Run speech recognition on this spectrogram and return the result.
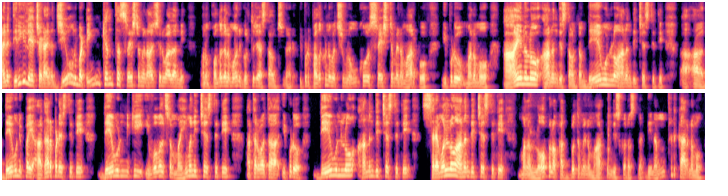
ఆయన తిరిగి లేచాడు. ఆయన జీవమును బట్టి ఇంకెంత శ్రేష్టమైన ఆశీర్వాదాన్ని మనం పొందగలము అని గుర్తు చేస్తూ ఉంటున్నాడు. ఇప్పుడు పదకొండు వచ్చంలో ఇంకో శ్రేష్టమైన మార్పు. ఇప్పుడు మనము ఆయనలో ఆనందిస్తూ ఉంటాం. దేవునిలో ఆనందించే స్థితి ఆ- దేవునిపై ఆధారపడే స్థితి దేవునికి ఇవ్వవలసిన మహిమనిచ్చే స్థితి ఆ తర్వాత ఇప్పుడు దేవునిలో ఆనందించే స్థితి శ్రమల్లో ఆనందించే స్థితి మన లోపల ఒక అద్భుతమైన మార్పును తీసుకొని వస్తున్నాడు. దీని అంతటి కారణము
